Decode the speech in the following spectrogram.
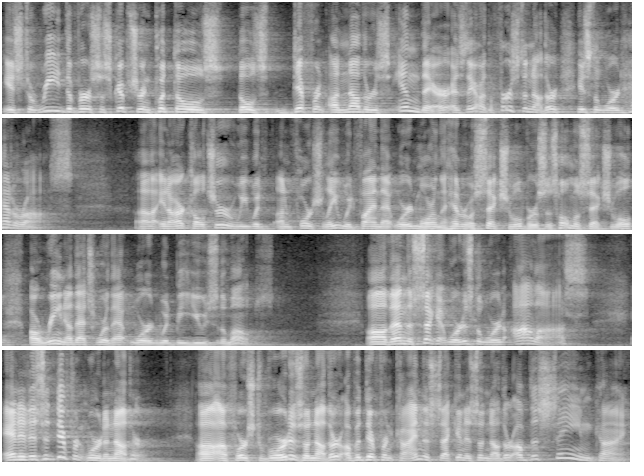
is to read the verse of Scripture and put those, those different anothers in there as they are. The first another is the word heteros. Uh, in our culture, we would, unfortunately, would find that word more in the heterosexual versus homosexual arena. That's where that word would be used the most. Uh, then the second word is the word allos, and it is a different word, another. Uh, a first word is another of a different kind, the second is another of the same kind.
